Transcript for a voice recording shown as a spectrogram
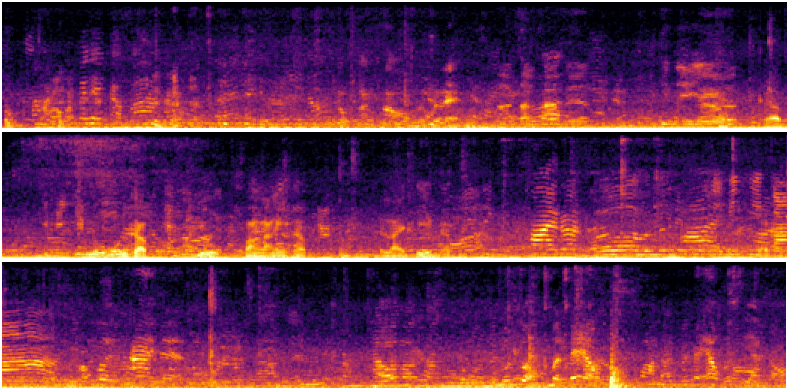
ต้องสั่งข้าวเหมือนนั่นแหละสั่งข้าวเนี่ยกินเยอะครับนู่นครับ อยู่ฝั่งหลังนี้ครับเป็นหลายที่ครับใช่ด้วยเออมันเป็นใช่มีกีตาร์เขาเปิดค่าย เนี่ยมันจบเหมือนแม่แอลแม่แอลก็เสียเนาะ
